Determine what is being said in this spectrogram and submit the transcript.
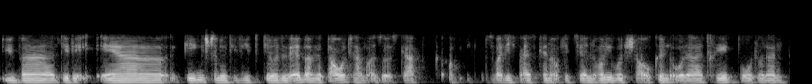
über DDR-Gegenstände, die die Leute selber gebaut haben. Also es gab, soweit ich weiß, keine offiziellen Hollywood-Schaukeln oder Tretboote, sondern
